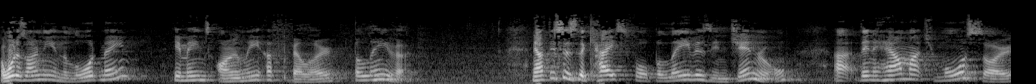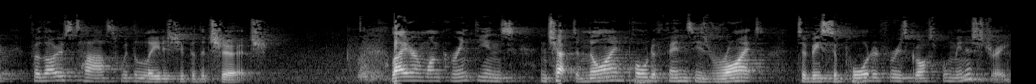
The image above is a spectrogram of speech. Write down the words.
And what does only in the Lord mean? It means only a fellow believer. Now, if this is the case for believers in general, uh, then how much more so for those tasked with the leadership of the church? Later in 1 Corinthians, in chapter 9, Paul defends his right to be supported for his gospel ministry.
